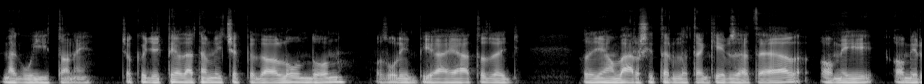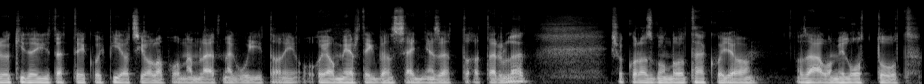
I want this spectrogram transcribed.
megújítani. Csak hogy egy példát említsek, például a London az olimpiáját, az egy, az egy olyan városi területen képzelte el, ami, amiről kiderítették, hogy piaci alapon nem lehet megújítani, olyan mértékben szennyezett a terület, és akkor azt gondolták, hogy a, az állami lottót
